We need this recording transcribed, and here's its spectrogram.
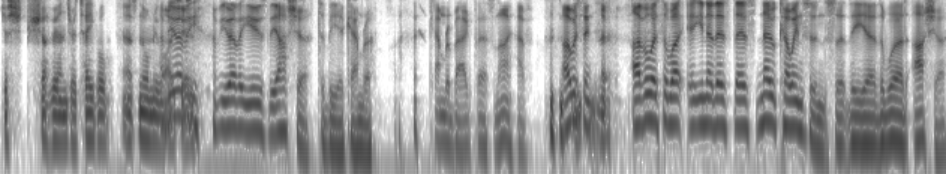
just shove it under a table. That's normally what Have i do. ever have you ever used the usher to be a camera camera bag person? I have. I always think I've always thought you know there's there's no coincidence that the uh, the word usher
